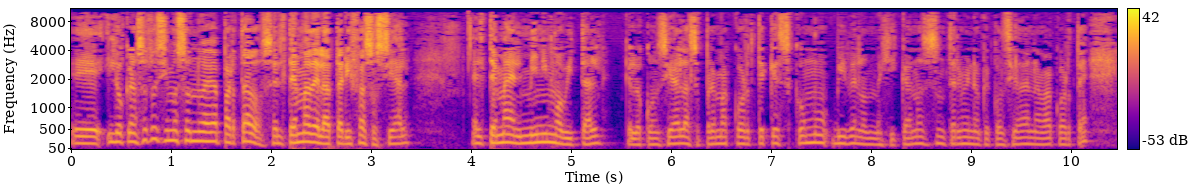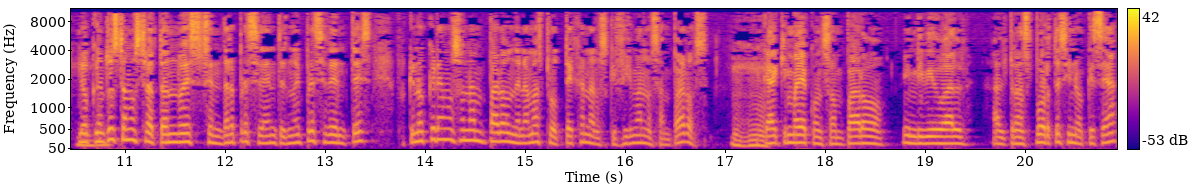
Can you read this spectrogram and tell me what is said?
eh, y lo que nosotros hicimos son nueve apartados. El tema de la tarifa social, el tema del mínimo vital, que lo considera la Suprema Corte, que es cómo viven los mexicanos, es un término que considera la nueva Corte. Lo que nosotros estamos tratando es sentar precedentes. No hay precedentes porque no queremos un amparo donde nada más protejan a los que firman los amparos. Cada quien vaya con su amparo individual al transporte, sino que sea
